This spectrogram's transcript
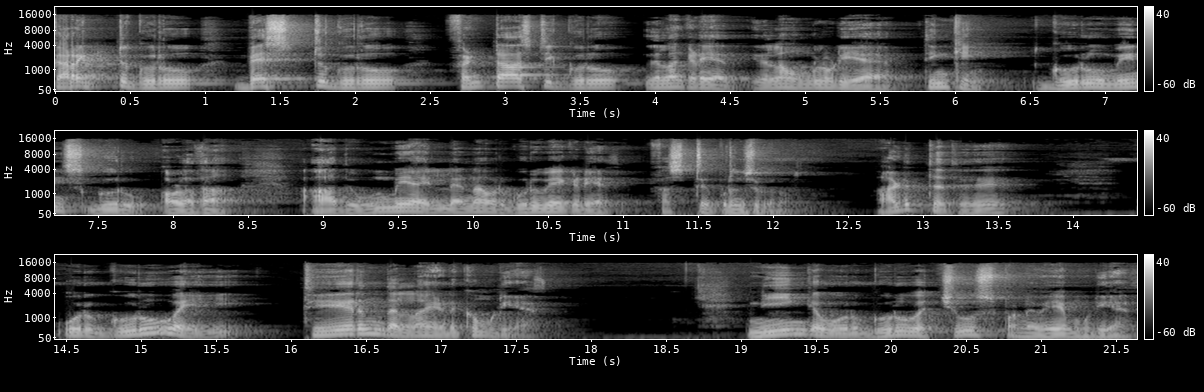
கரெக்ட் குரு பெஸ்ட்டு குரு ஃபென்டாஸ்டிக் குரு இதெல்லாம் கிடையாது. இதெல்லாம் உங்களுடைய திங்கிங் குரு மீன்ஸ் குரு அவ்வளோதான் அது உண்மையாக இல்லைன்னா ஒரு குருவே கிடையாது. ஃபஸ்ட்டு புரிஞ்சுக்கணும். அடுத்தது ஒரு குருவை தேர்ந்தெல்லாம் எடுக்க முடியாது. நீங்கள் ஒரு குருவை சூஸ் பண்ணவே முடியாது.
